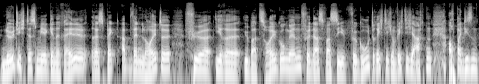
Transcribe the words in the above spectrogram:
nötigt es mir generell Respekt ab, wenn Leute für ihre Überzeugungen, für das, was sie für gut, richtig und wichtig erachten, auch bei diesen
